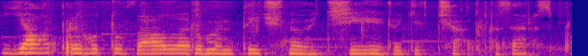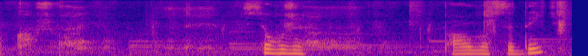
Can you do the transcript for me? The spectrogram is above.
Я приготувала романтичну вечерю, дівчатка. Зараз покажу вам. Все вже Павло сидить.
